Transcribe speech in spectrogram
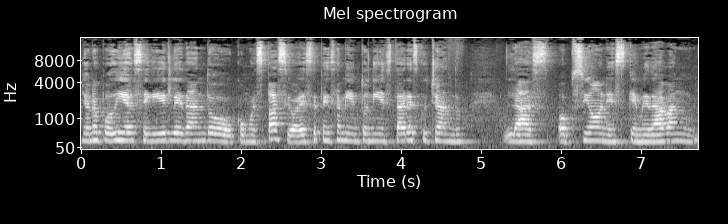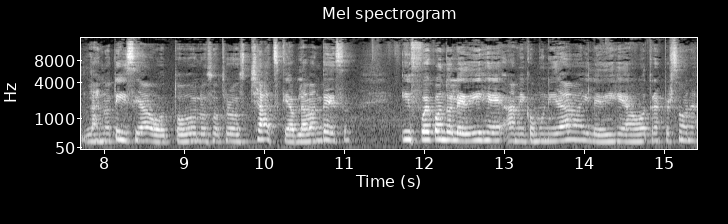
Yo no podía seguirle dando como espacio a ese pensamiento ni estar escuchando las opciones que me daban las noticias o todos los otros chats que hablaban de eso. Y fue cuando le dije a mi comunidad y le dije a otras personas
